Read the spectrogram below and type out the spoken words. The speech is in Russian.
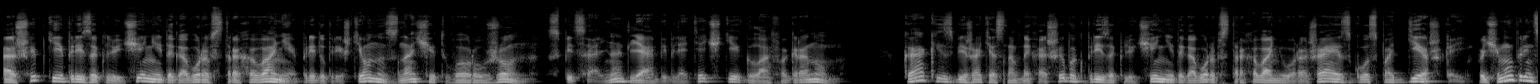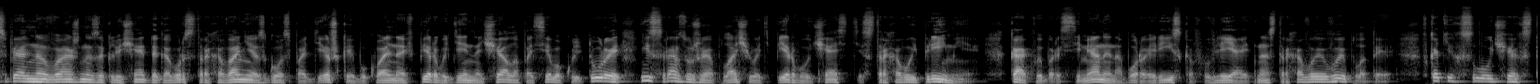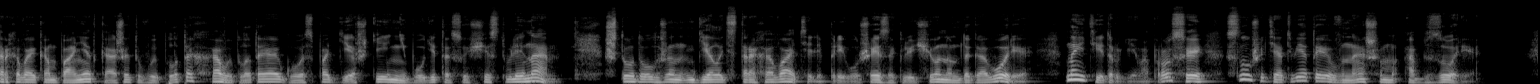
Ошибки при заключении договоров страхования предупрежден, значит вооружен. Специально для библиотечки глав агроном. Как избежать основных ошибок при заключении договоров страхования урожая с господдержкой? Почему принципиально важно заключать договор страхования с господдержкой буквально в первый день начала посева культуры и сразу же оплачивать первую часть страховой премии? Как выбор семян и набора рисков влияет на страховые выплаты? В каких случаях страховая компания откажет в выплатах, а выплата господдержки не будет осуществлена? Что должен делать страхователь? При уже заключенном договоре. На эти и другие вопросы слушайте ответы в нашем обзоре.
